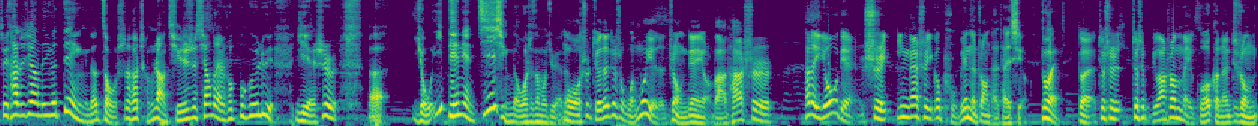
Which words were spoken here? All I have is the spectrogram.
所以它的这样的一个电影的走势和成长，其实是相对来说不规律，也是呃。有一点点畸形的，我是这么觉得。我是觉得就是文牧野的这种电影吧，它是它的优点是应该是一个普遍的状态才行。对，对，就是就是，比方说美国可能这种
